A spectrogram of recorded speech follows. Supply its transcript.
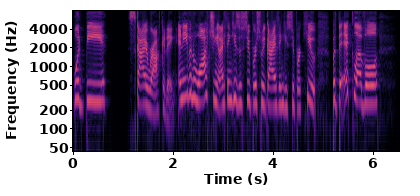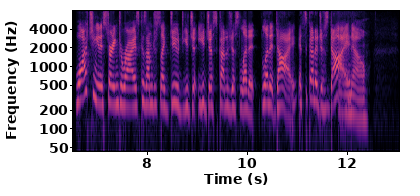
would be skyrocketing. And even watching it, I think he's a super sweet guy. I think he's super cute. But the ick level watching it is starting to rise because I'm just like, dude, you ju- you just gotta just let it let it die. It's gotta just die. I know.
